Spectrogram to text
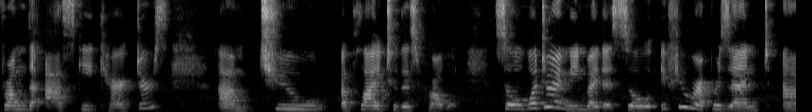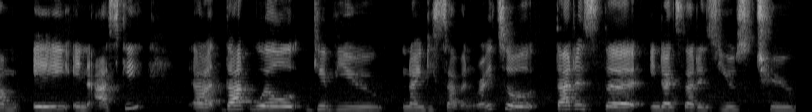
from the ASCII characters um, to apply to this problem. So what do I mean by this? So if you represent um, A in ASCII, uh, that will give you 97, right? So that is the index that is used to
